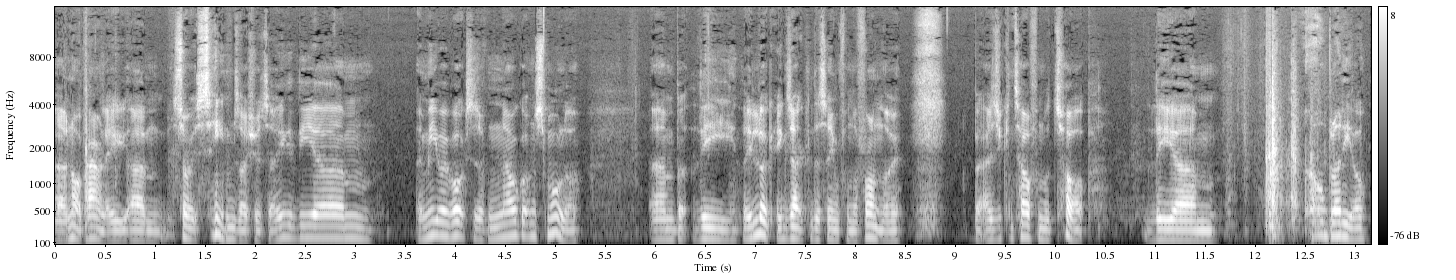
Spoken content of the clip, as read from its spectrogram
uh, not apparently, um, so it seems, I should say, the um, amiibo boxes have now gotten smaller. Um, but the they look exactly the same from the front though. But as you can tell from the top, the um, oh bloody hell,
